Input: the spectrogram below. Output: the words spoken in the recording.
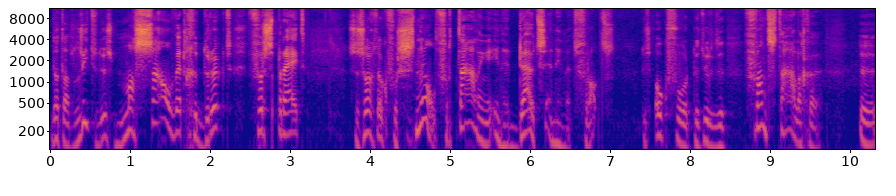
Dat dat lied dus massaal werd gedrukt, verspreid. Ze zorgde ook voor snel vertalingen in het Duits en in het Frans. Dus ook voor natuurlijk de Franstalige uh,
